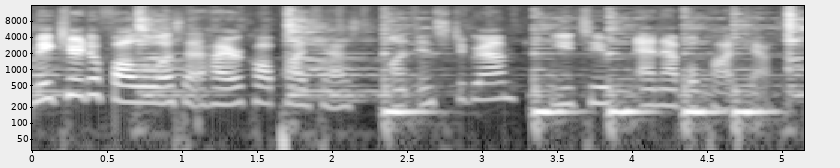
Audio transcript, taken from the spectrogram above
Make sure to follow us at Higher Call Podcast on Instagram, YouTube, and Apple Podcasts.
